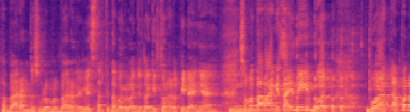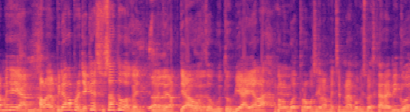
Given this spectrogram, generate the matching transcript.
lebaran atau sebelum lebaran rilis ntar kita baru lanjut lagi tur Elpidanya Hmm. sementara kita ini buat buat apa namanya yang kalau Elpida kan proyeknya susah tuh agak uh, jarak jauh tuh butuh biaya lah kalau Iya. buat promo segala macam nah bagus Baskara ini gue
